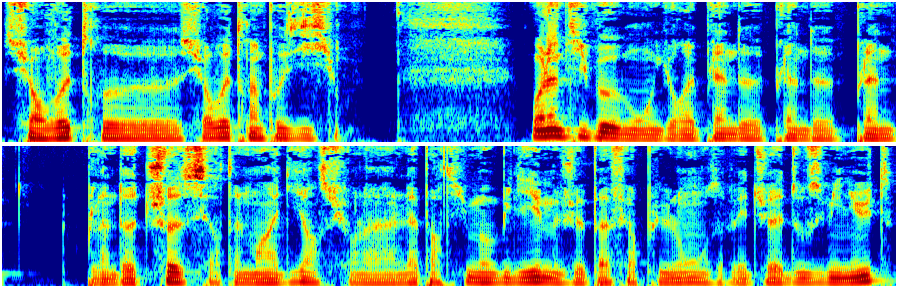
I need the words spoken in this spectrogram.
sur votre sur votre imposition. Voilà un petit peu. Bon, il y aurait plein de plein de plein de plein d'autres choses certainement à dire sur la, partie immobilier, mais je vais pas faire plus long, ça fait déjà 12 minutes.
